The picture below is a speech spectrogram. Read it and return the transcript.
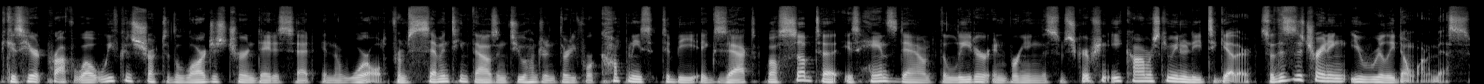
Because here at Profitwell, we've constructed the largest churn data set in the world from 17,234 companies to be exact, while Subta is hands down the leader in bringing the subscription e-commerce community together. So this is a training you really don't want to miss.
